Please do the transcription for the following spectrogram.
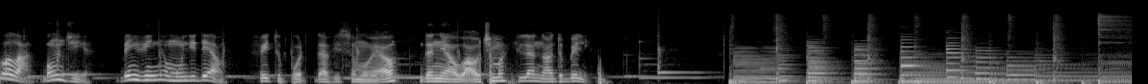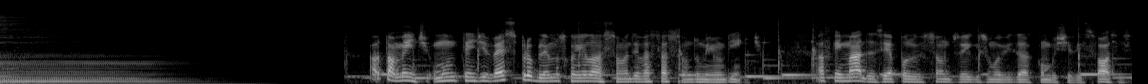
Olá, bom dia. Bem-vindo ao Mundo Ideal, feito por Davi Samuel, Daniel Altman e Leonardo Belli. Atualmente, o mundo tem diversos problemas com relação à devastação do meio ambiente. As queimadas e a poluição dos veículos movidos a combustíveis fósseis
